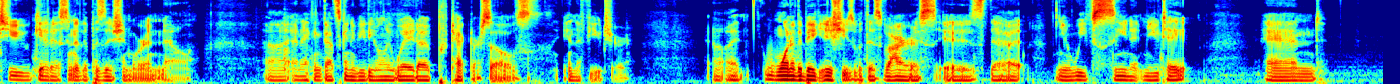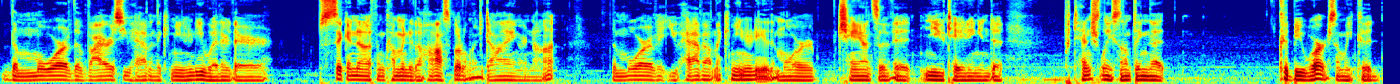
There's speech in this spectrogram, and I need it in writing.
to get us into the position we're in now. Uh, and I think that's going to be the only way to protect ourselves in the future. Uh, one of the big issues with this virus is that you know we've seen it mutate, and the more of the virus you have in the community, whether they're sick enough and coming to the hospital and dying or not, the more of it you have out in the community, the more chance of it mutating into potentially something that could be worse, and we could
